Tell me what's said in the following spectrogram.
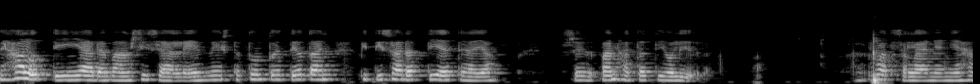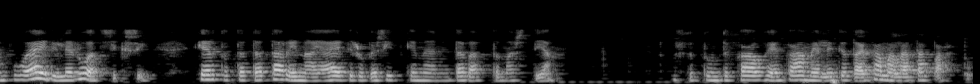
me haluttiin jäädä vaan sisälle. Meistä tuntui, että jotain piti saada tietää ja se vanha tati oli ruotsalainen ja hän puhui äidille ruotsiksi. Kertoi tätä tarinaa ja äiti rupesi itkemään niin tavattomasti ja musta tuntui kauhean kaamelle, että jotain kamalaa tapahtuu.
